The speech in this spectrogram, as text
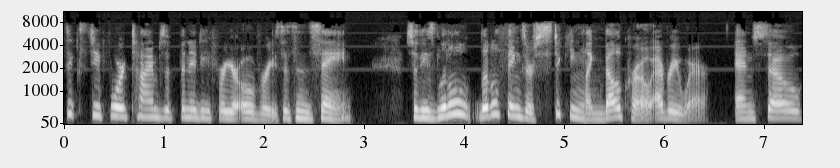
64 times affinity for your ovaries. It's insane. So these little little things are sticking like velcro everywhere. And so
